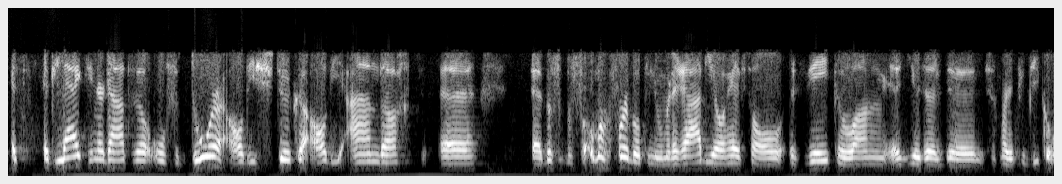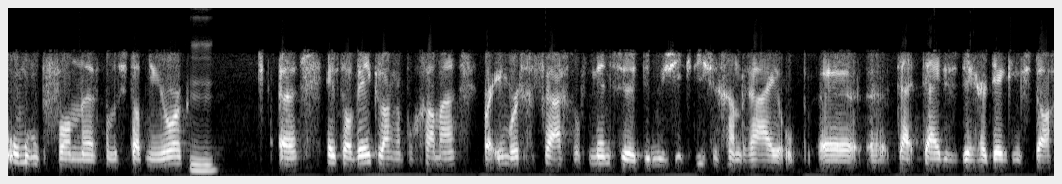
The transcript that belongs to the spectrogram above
Het, het, lijkt inderdaad wel of het door al die stukken, al die aandacht... Uh, uh, om een voorbeeld te noemen, de radio heeft al wekenlang uh, hier de, de, zeg maar de publieke omroep van, van de stad New York... Mm -hmm. Uh, heeft al wekenlang een programma waarin wordt gevraagd of mensen de muziek die ze gaan draaien op, uh, uh, tijdens de herdenkingsdag,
